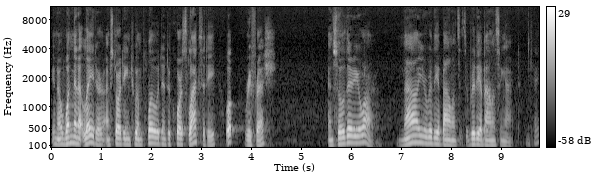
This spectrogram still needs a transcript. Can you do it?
you know, one minute later, I'm starting to implode into coarse laxity. Whoop, refresh. And so there you are. Now you're really a balance. It's really a balancing act. Okay?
